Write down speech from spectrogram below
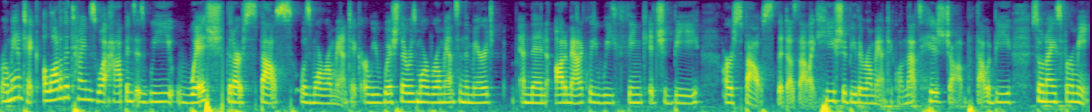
romantic? A lot of the times, what happens is we wish that our spouse was more romantic, or we wish there was more romance in the marriage, and then automatically we think it should be our spouse that does that. Like he should be the romantic one. That's his job. That would be so nice for me.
